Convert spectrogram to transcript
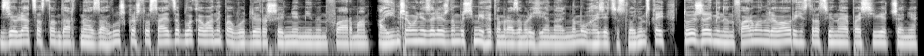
з'яўляцца стандартная заглушка што сайт заблакаваны паводле рашэння мінінфарма а іншаму незалежнаму сМ гэтым разам рэгіянальнаму газеце слонімскай той жа мінінфарма нуляваў рэгістрацыйнае пасведчанне.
